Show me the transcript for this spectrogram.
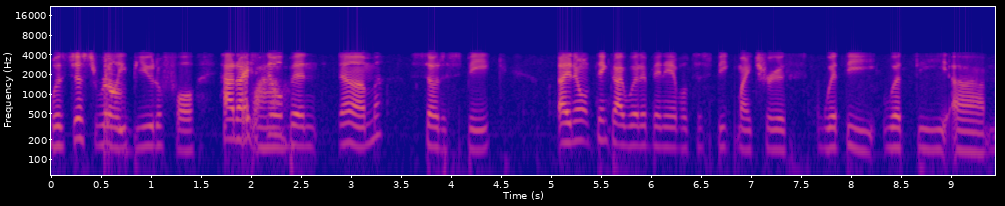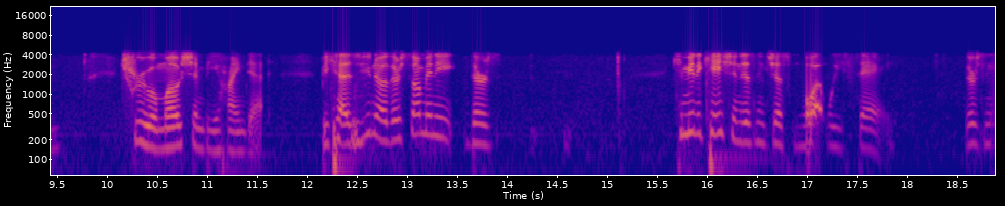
was just really beautiful. Had I wow. still been numb, so to speak, I don't think I would have been able to speak my truth with the with the um, true emotion behind it, because mm-hmm. you know there's so many there's communication isn't just what we say. There's an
